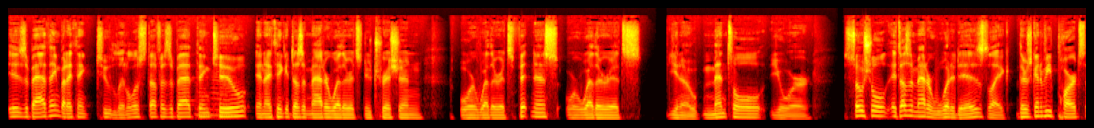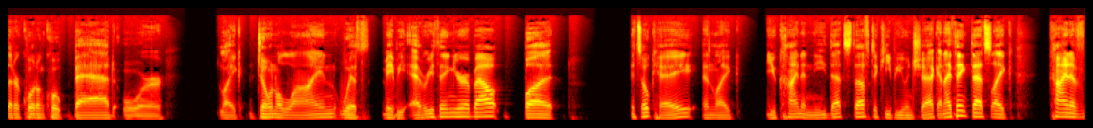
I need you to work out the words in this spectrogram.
is a bad thing, but I think too little of stuff is a bad thing Mhm. too. And I think it doesn't matter whether it's nutrition or whether it's fitness or whether it's, you know, mental, your social, it doesn't matter what it is. Like there's going to be parts that are quote unquote bad or like don't align with maybe everything you're about, but it's okay and like you kind of need that stuff to keep you in check and i think that's like kind of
